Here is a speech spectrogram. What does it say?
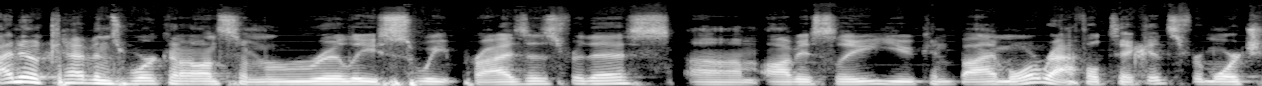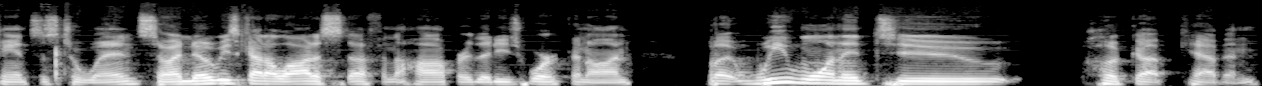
I know Kevin's working on some really sweet prizes for this. Um, obviously, you can buy more raffle tickets for more chances to win. So, I know he's got a lot of stuff in the hopper that he's working on, but we wanted to hook up Kevin.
